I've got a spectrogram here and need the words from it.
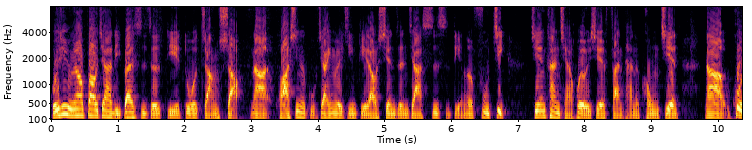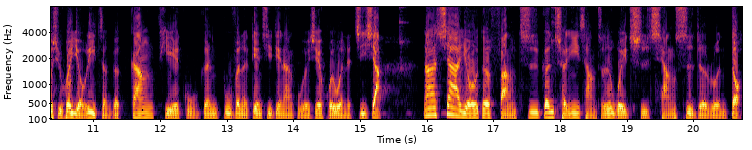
国际原料报价礼拜四则跌多涨少，那华兴的股价因为已经跌到现增价四十点二附近，今天看起来会有一些反弹的空间，那或许会有利整个钢铁股跟部分的电气电缆股有一些回稳的迹象。那下游的纺织跟成衣厂则是维持强势的轮动。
